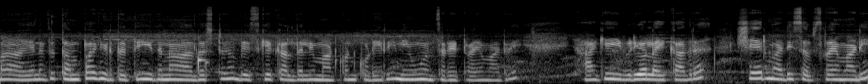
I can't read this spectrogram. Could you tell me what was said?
ಮ, ಏನದು ತಂಪಾಗಿರ್ತೈತಿ ಇದನ್ನು ಆದಷ್ಟು ಬೇಸಿಗೆ ಕಾಲದಲ್ಲಿ ಮಾಡ್ಕೊಂಡು ಕುಡೀರಿ. ನೀವು ಒಂದ್ಸರಿ ಟ್ರೈ ಮಾಡಿರಿ. ಹಾಗೆ ಈ ವಿಡಿಯೋ ಲೈಕ್ ಆದರೆ ಶೇರ್ ಮಾಡಿ ಸಬ್ಸ್ಕ್ರೈಬ್ ಮಾಡಿ.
